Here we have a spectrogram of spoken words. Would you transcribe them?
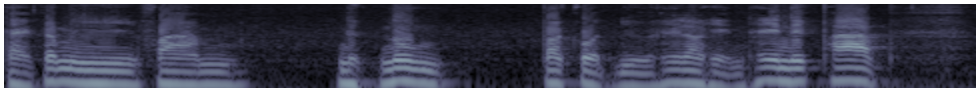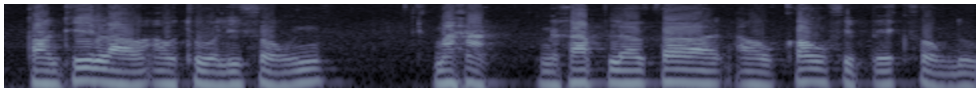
แต่ก็มีความหนึบนุ่มปรากฏอยู่ให้เราเห็นให้นึกภาพ ตอนที่เราเอาถั่วลิสง มาหักนะครับ แล้วก็เอากล้อง 10x ส่งดู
